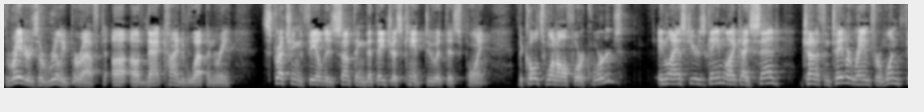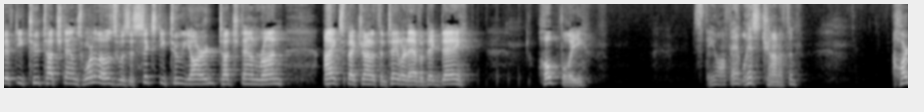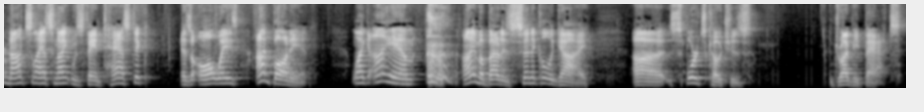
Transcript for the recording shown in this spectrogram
The Raiders are really bereft uh, of that kind of weaponry. Stretching the field is something that they just can't do at this point. The Colts won all four quarters in last year's game. Like I said, Jonathan Taylor ran for 150, two touchdowns. One of those was a 62 yard touchdown run. I expect Jonathan Taylor to have a big day. Hopefully, stay off that list, Jonathan. Hard Knocks last night was fantastic, as always. I bought in. Like I am, I'm about as cynical a guy. Uh, sports coaches drive me bats.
